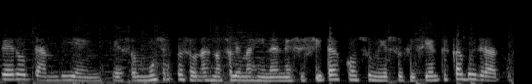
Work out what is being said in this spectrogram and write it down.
pero también, que eso muchas personas no se lo imaginan, necesitas consumir suficientes carbohidratos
